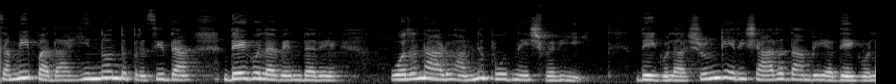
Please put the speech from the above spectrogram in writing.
ಸಮೀಪದ ಇನ್ನೊಂದು ಪ್ರಸಿದ್ಧ ದೇಗುಲವೆಂದರೆ ಹೊರನಾಡು ಅನ್ನಪೂರ್ಣೇಶ್ವರಿ ದೇಗುಲ. ಶೃಂಗೇರಿ ಶಾರದಾಂಬೆಯ ದೇಗುಲ.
